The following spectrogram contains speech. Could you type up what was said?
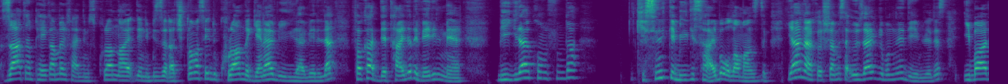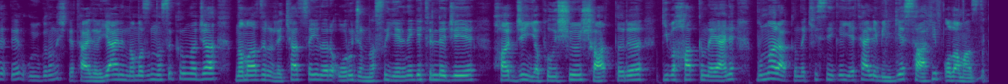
Zaten Peygamber Efendimiz Kur'an ayetlerini bizlere açıklamasaydı Kur'an'da genel bilgiler verilen fakat detayları verilmeyen bilgiler konusunda kesinlikle bilgi sahibi olamazdık. Yani arkadaşlar mesela özellikle bunu ne diyebiliriz? İbadetlerin uygulanış detayları yani namazın nasıl kılınacağı, namazların rekat sayıları, orucun nasıl yerine getirileceği, haccın yapılışı, şartları gibi hakkında yani bunlar hakkında kesinlikle yeterli bilgiye sahip olamazdık.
